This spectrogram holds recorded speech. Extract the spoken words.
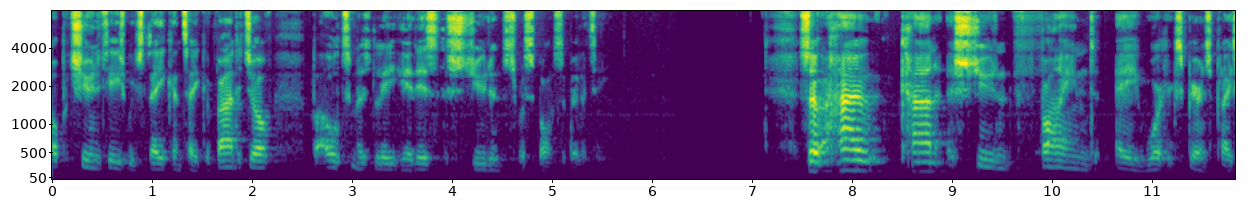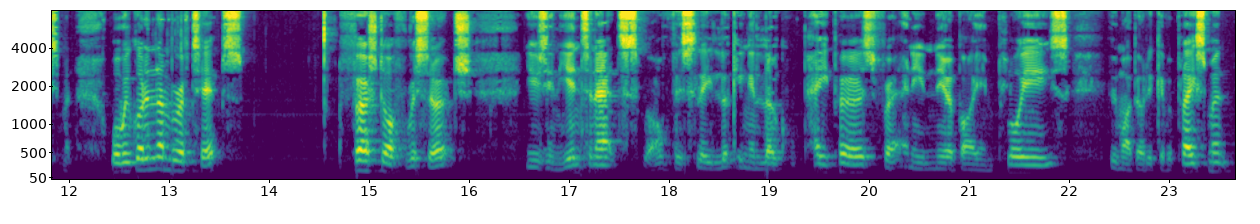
opportunities which they can take advantage of, but ultimately it is the student's responsibility. So how can a student find a work experience placement? Well, we've got a number of tips. First off, research using the internet, obviously looking in local papers for any nearby employees who might be able to give a placement.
